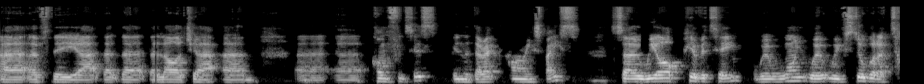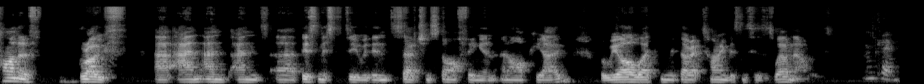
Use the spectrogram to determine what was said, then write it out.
uh, of the, uh, the, the, the larger um, uh, uh conferences in the direct hiring space. So we are pivoting. We're, one, we're we've still got a ton of growth uh, and and and uh, business to do within search and staffing and, and, RPO. But we are working with direct hiring businesses as well now. Okay,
